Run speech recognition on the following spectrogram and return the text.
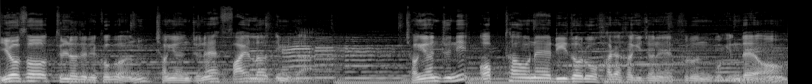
이어서 들려드릴 곡은 정현준의 파일럿입니다. 정현준이 업타운의 리더로 활약하기 전에 부른 곡인데요.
